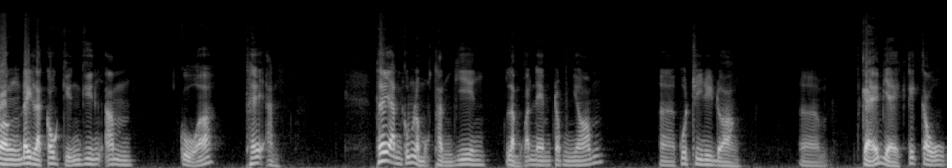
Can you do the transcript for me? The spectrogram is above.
Còn đây là câu chuyện duyên âm của Thế Anh. Thế Anh cũng là một thành viên, là một anh em trong nhóm uh, của Trini Đoàn. Uh, kể về cái câu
